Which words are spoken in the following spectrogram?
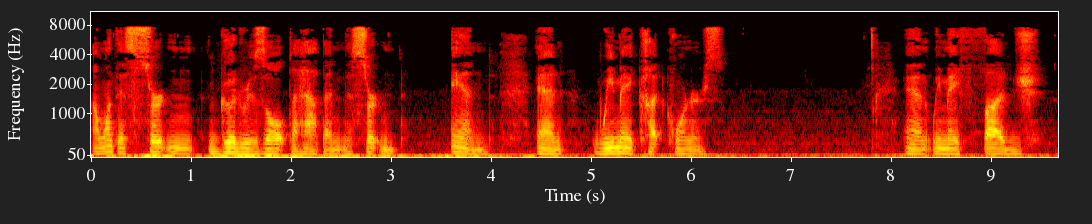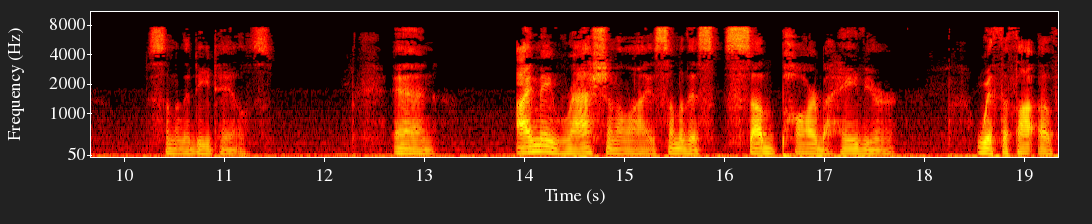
I want this certain good result to happen, this certain end, and we may cut corners, and we may fudge some of the details, and I may rationalize some of this subpar behavior with the thought of,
